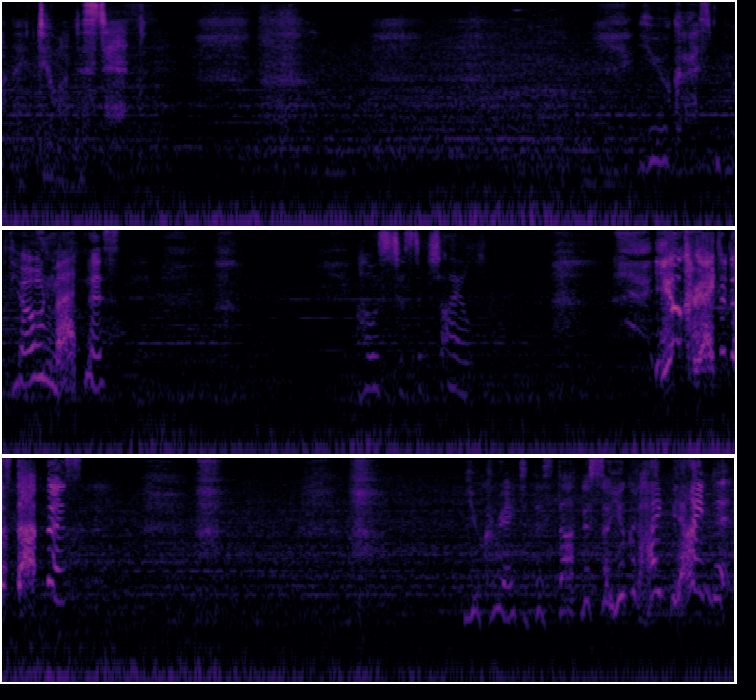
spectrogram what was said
I do understand. You cursed me with your own madness. I was just a child. You created this darkness! You created this darkness so you could hide behind it!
